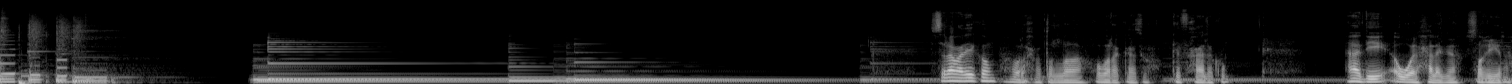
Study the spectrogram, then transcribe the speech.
السلام عليكم ورحمة الله وبركاته. كيف حالكم؟ هذه أول حلقة صغيرة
